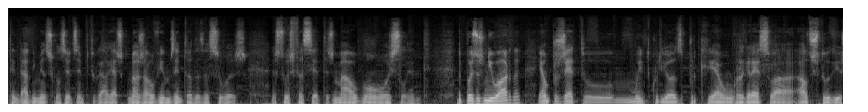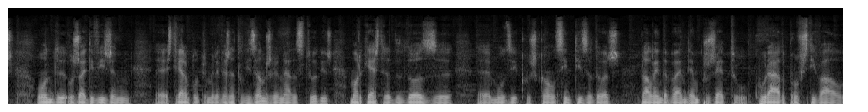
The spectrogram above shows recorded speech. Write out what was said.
tem dado imensos concertos em Portugal e acho que nós já ouvimos em todas as suas, as suas facetas, mau, bom ou excelente. Depois os New Order é um projeto muito curioso porque é um regresso a, aos estúdios onde o Joy Division uh, estiveram pela primeira vez na televisão, nos Granada Studios, uma orquestra de 12 uh, músicos com sintetizadores para além da banda, é um projeto curado por um festival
